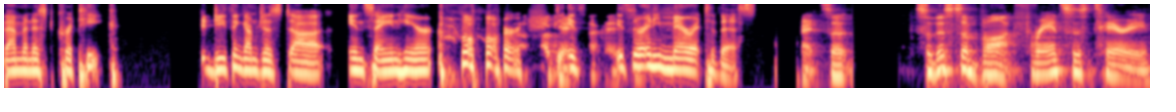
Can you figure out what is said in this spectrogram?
feminist critique do you think I'm just uh, insane here, or oh, okay, is, okay. is there any merit to this? All right, so so this savant Francis Teri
